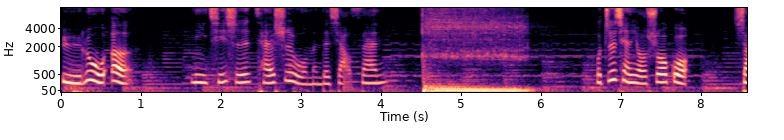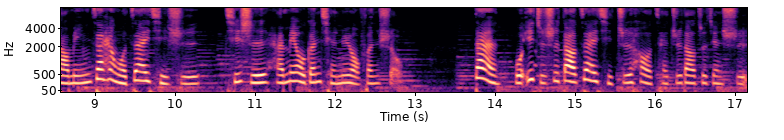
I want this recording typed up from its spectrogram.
语录二：你其实才是我们的小三。我之前有说过，小明在和我在一起时，其实还没有跟前女友分手，但我一直是到在一起之后才知道这件事。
